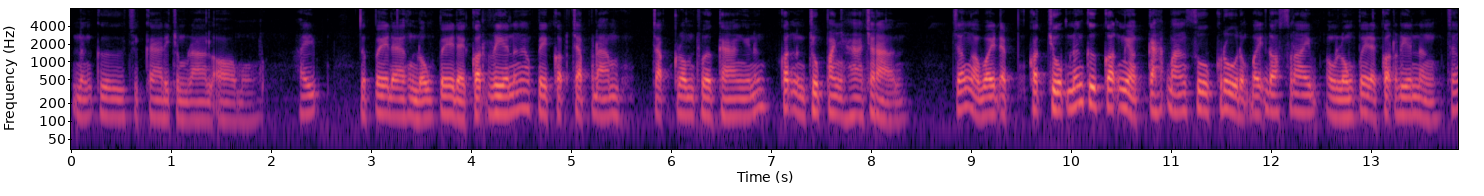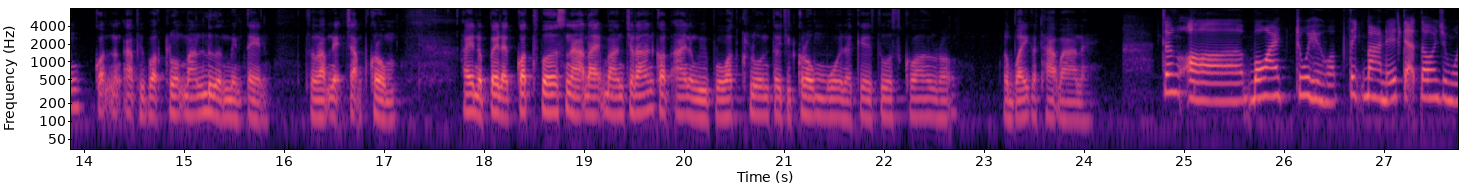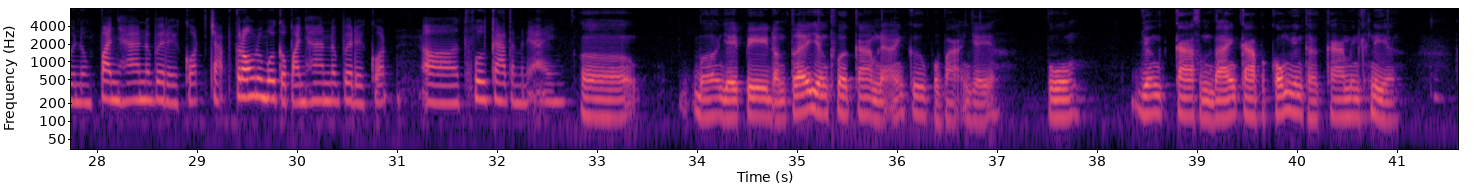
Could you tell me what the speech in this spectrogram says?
នឹងគឺជាការរីចម្រើនល្អហ្មងហើយទៅពេលដែលកំឡុងពេលដែលគាត់រៀនហ្នឹងពេលគាត់ចាប់ផ្ដើមចាប់ក្រុមធ្វើការងារហ្នឹងគាត់នឹងជួបបញ្ហាច្រើនអញ្ចឹងអ្វីដែលគាត់ជួបហ្នឹងគឺគាត់មានឱកាសបានសួរគ្រូដើម្បីដោះស្រាយអំឡុងពេលដែលគាត់រៀនហ្នឹងអញ្ចឹងគាត់នឹងអភិវឌ្ឍខ្លួនបានលឿនមែនទែនសម្រាប់អ្នកចាប់ក្រុមហើយនៅពេលដែលគាត់ធ្វើស្នាដៃបានច្រើនគាត់អាចនឹងវិវត្តខ្លួនទៅជាក្រុមមួយដែលគេទទួលស្គាល់ល្បីក៏ថាបានដែរចឹងអឺបងអាចជួយរៀបរាប់តិចបានទេតកតងជាមួយនឹងបញ្ហានៅពេលដែលគាត់ចាប់ក្រុមឬមួយក៏បញ្ហានៅពេលដែលគាត់អឺធ្វើការតែម្នាក់ឯងអឺបើនិយាយពីតន្ត្រីយើងធ្វើការម្នាក់ឯងគឺពិបាកនិយាយព្រោះ យើងការសំដែងការប្រគំយើងត្រូវការមានគ្នា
